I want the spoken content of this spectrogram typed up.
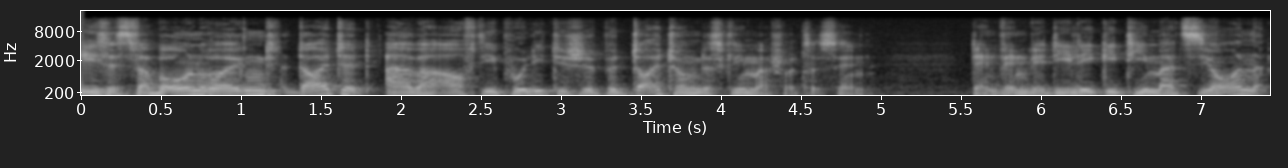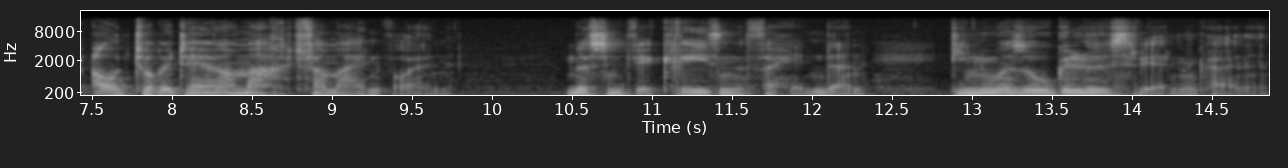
Dies ist zwar beunruhigend, deutet aber auf die politische Bedeutung des Klimaschutzes hin. Denn wenn wir die Legitimation autoritärer Macht vermeiden wollen, müssen wir Krisen verhindern, die nur so gelöst werden können.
